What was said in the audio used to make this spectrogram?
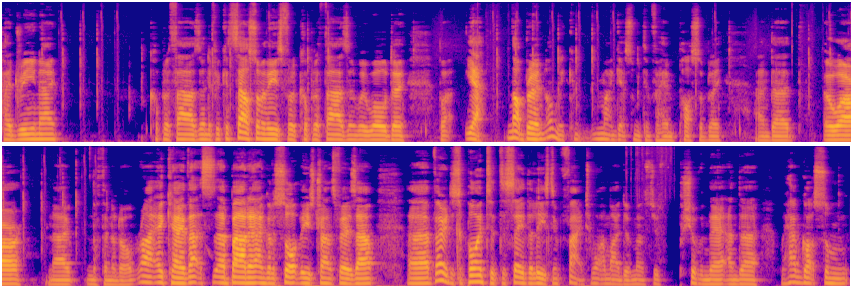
Pedrino, a couple of thousand. If we can sell some of these for a couple of thousand, we will do. But yeah, not brilliant. Oh, we, can, we might get something for him possibly. And uh, OR, no, nothing at all. Right, okay, that's about it. I'm going to sort these transfers out. Uh, very disappointed to say the least. In fact, what I might do, let's just shove them there. And uh, we have got some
